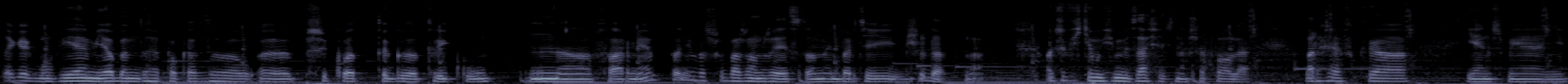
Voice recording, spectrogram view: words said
Tak jak mówiłem, ja będę pokazywał e, przykład tego triku na farmie, ponieważ uważam, że jest to najbardziej przydatne. Oczywiście musimy zasiać nasze pole. Marchewka, jęczmień,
